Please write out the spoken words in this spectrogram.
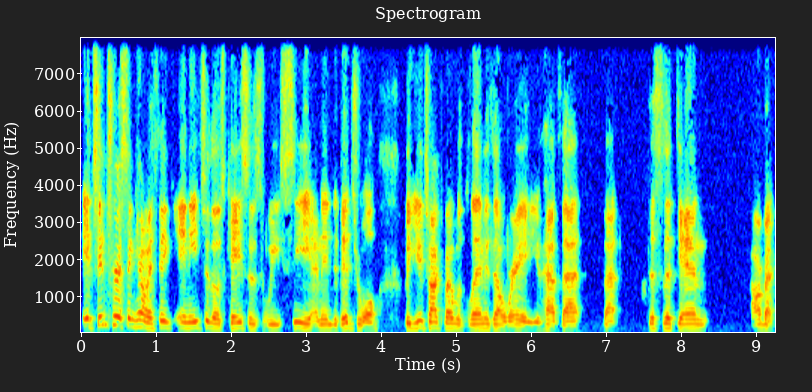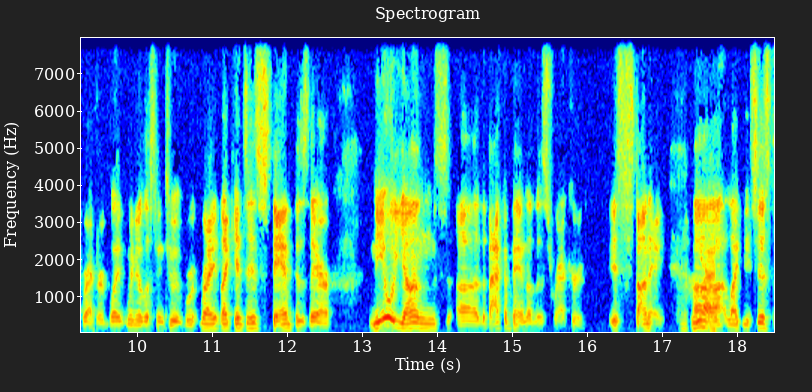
It's interesting how I think in each of those cases we see an individual, but you talked about with Lana Del Rey, you have that that this is a Dan Auerbach record like when you're listening to it, right? Like it's his stamp is there. Neil Young's uh, the backup band on this record is stunning. Yeah. Uh, like it's just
